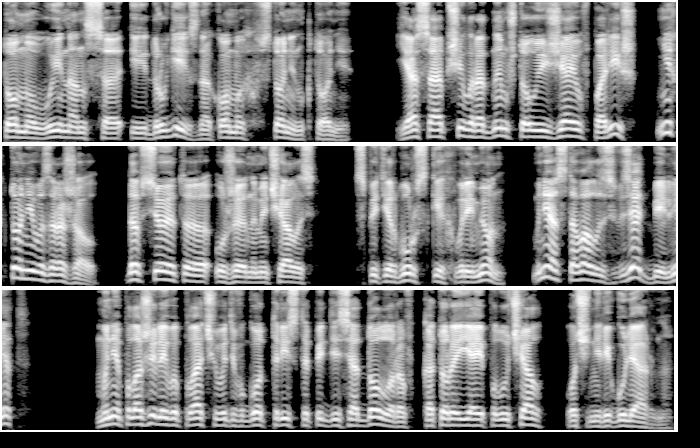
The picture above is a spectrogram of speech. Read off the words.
Тома Уинанса и других знакомых в Стонингтоне. Я сообщил родным, что уезжаю в Париж, никто не возражал. Да все это уже намечалось с петербургских времен. Мне оставалось взять билет, мне положили выплачивать в год 350 долларов, которые я и получал очень регулярно.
